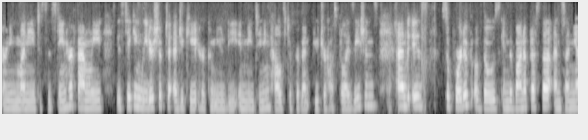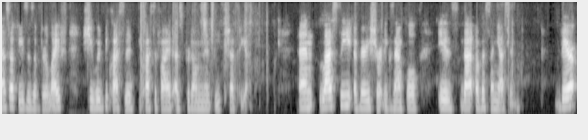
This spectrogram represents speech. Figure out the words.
earning money to sustain her family, is taking leadership to educate her community in maintaining health to prevent future hospitalizations, and is supportive of those in the vanaprastha and sannyasa phases of their life, she would be classified as predominantly kshatriya. And lastly, a very short example is that of a sannyasin. Their,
